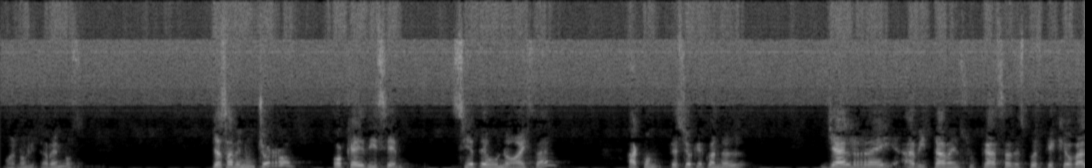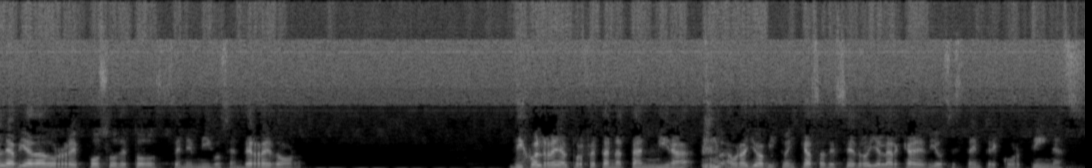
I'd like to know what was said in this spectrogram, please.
Bueno, ahorita vemos. ¿Ya saben un chorro? Ok, dice 7.1, ahí están. Aconteció que cuando el ya el rey habitaba en su casa después que Jehová le había dado reposo de todos sus enemigos en derredor. Dijo el rey al profeta Natán, mira, ahora yo habito en casa de cedro y el arca de Dios está entre cortinas.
